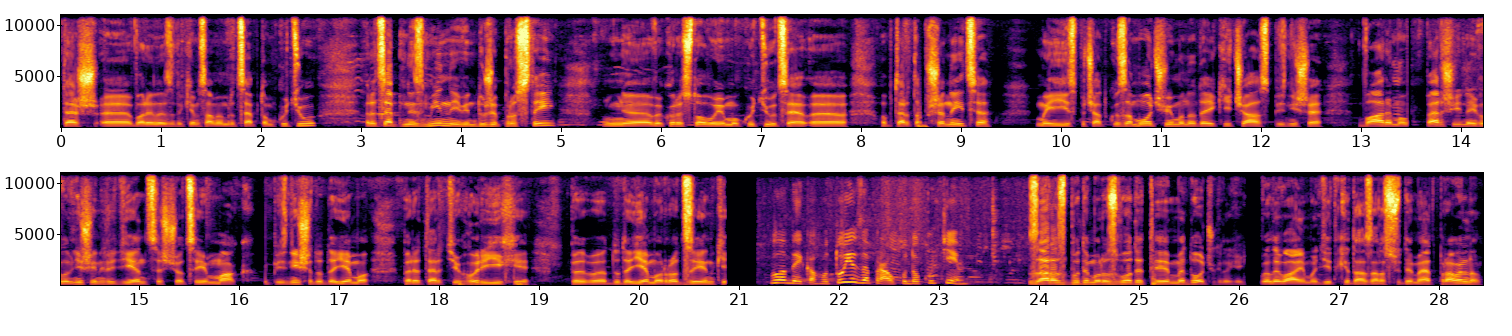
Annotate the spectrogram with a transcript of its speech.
теж е, варили за таким самим рецептом кутю. Рецепт незмінний, він дуже простий. Е, Використовуємо кутю, це е, обтерта пшениця. Ми її спочатку замочуємо на деякий час, пізніше варимо. Перший найголовніший інгредієнт це що? Це є мак. Пізніше додаємо перетерті горіхи, додаємо родзинки. Владика готує заправку до куті. Зараз будемо розводити медочок такий. Виливаємо, дітки, да, зараз сюди мед, правильно?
